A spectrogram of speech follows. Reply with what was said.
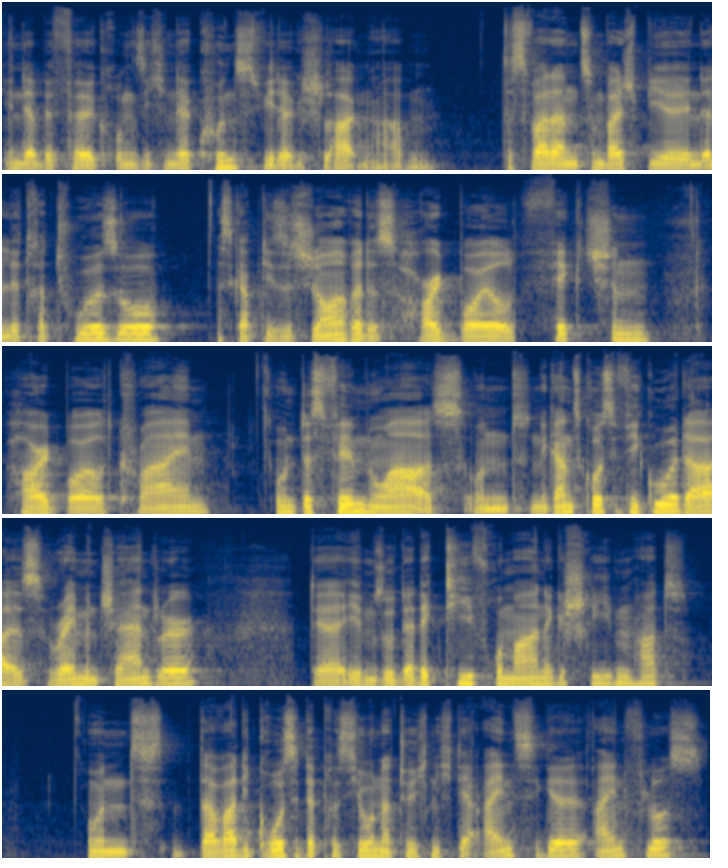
in der Bevölkerung sich in der Kunst wiedergeschlagen haben. Das war dann zum Beispiel in der Literatur so. Es gab dieses Genre des Hardboiled Fiction, Hardboiled Crime, und des Film Noirs. Und eine ganz große Figur da ist Raymond Chandler, der eben so Detektivromane geschrieben hat. Und da war die große Depression natürlich nicht der einzige Einfluss.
